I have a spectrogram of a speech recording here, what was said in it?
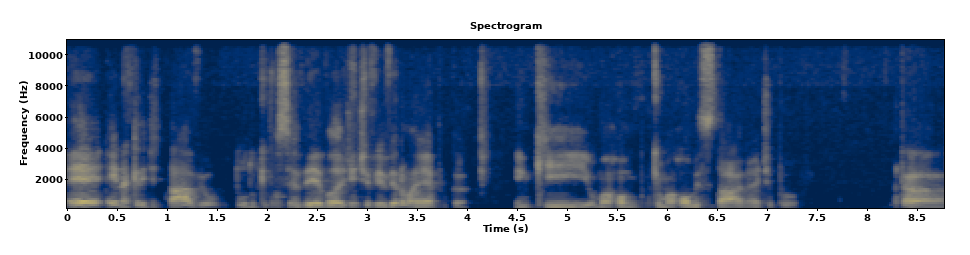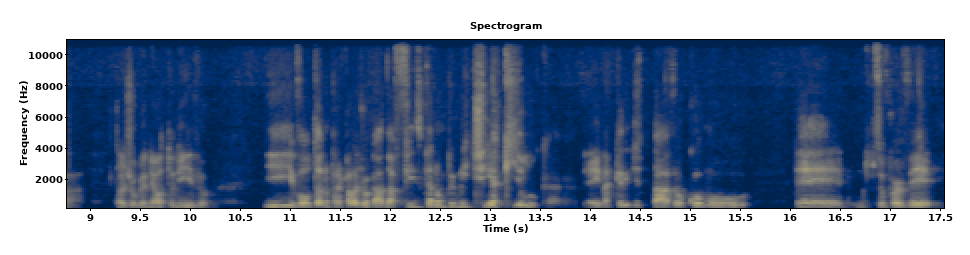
é, é inacreditável tudo que você vê. A gente vive numa época em que uma home, que uma home está, né? Tipo, tá, tá jogando em alto nível. E voltando para aquela jogada, a física não permitia aquilo, cara. É inacreditável como, é, se for ver,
